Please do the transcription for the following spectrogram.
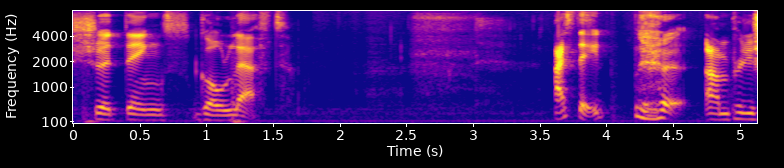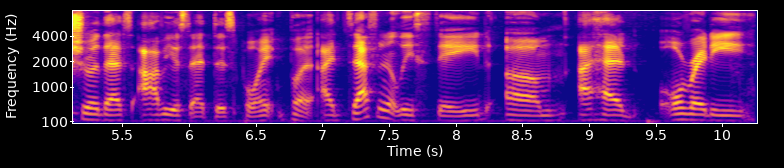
should things go left. I stayed. I'm pretty sure that's obvious at this point, but I definitely stayed. Um, I had already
